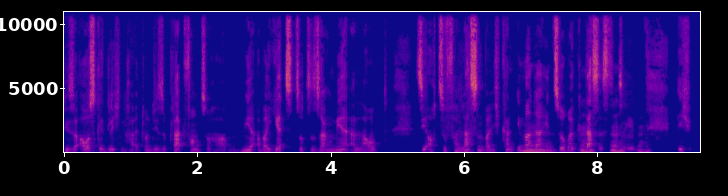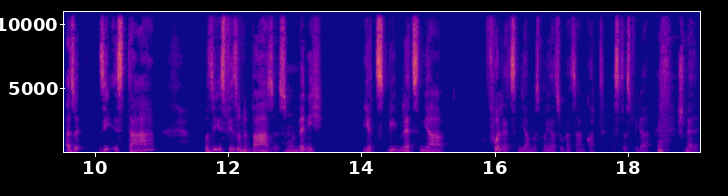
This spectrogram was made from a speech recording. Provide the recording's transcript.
diese Ausgeglichenheit und diese Plattform zu haben, mir aber jetzt sozusagen mehr erlaubt, sie auch zu verlassen, weil ich kann immer Mhm. dahin zurück. Mhm. Das ist das Mhm. eben Mhm. ich, also sie ist da und sie ist wie so eine Basis. Und wenn ich jetzt wie im letzten Jahr, vorletzten Jahr muss man ja sogar sagen, Gott, ist das wieder Hm. schnell,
